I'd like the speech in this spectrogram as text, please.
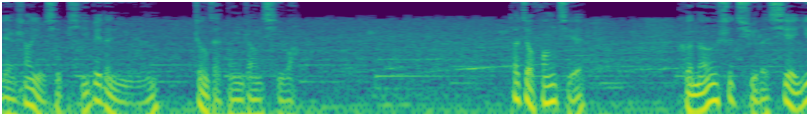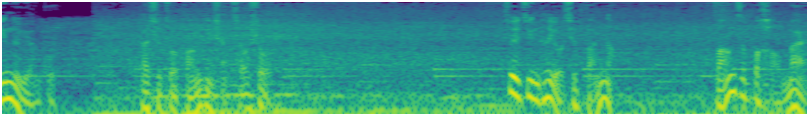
脸上有些疲惫的女人正在东张西望。她叫方杰，可能是娶了谢英的缘故，她是做房地产销售的。最近她有些烦恼，房子不好卖，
